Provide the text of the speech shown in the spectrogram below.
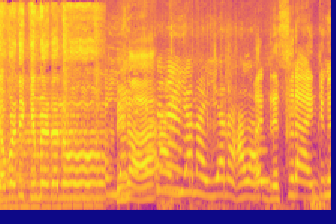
ఎవడికి మెడలు? డ్రెస్ రా. ఇంటికి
